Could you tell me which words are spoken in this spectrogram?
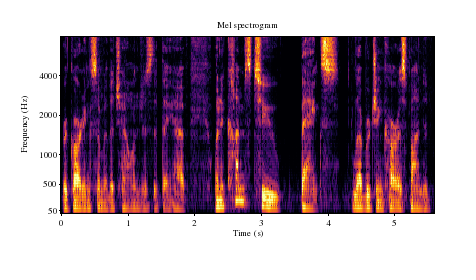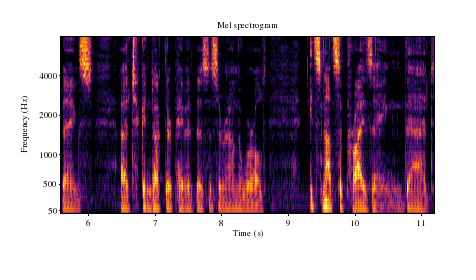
regarding some of the challenges that they have. When it comes to banks, leveraging correspondent banks uh, to conduct their payment business around the world, it's not surprising that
